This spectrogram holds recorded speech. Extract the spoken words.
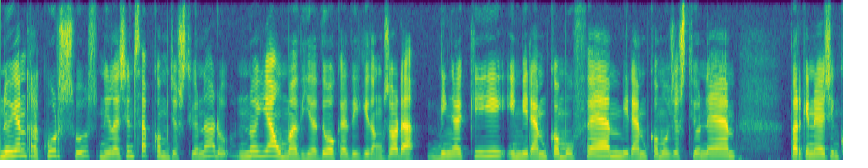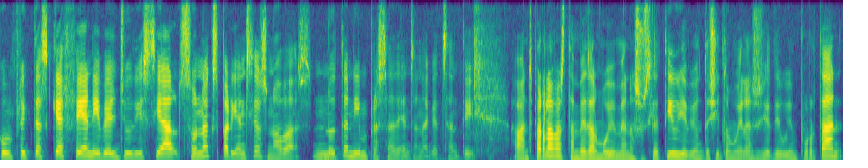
no hi ha recursos, ni la gent sap com gestionar-ho. No hi ha un mediador que digui, doncs, ara, vinc aquí i mirem com ho fem, mirem com ho gestionem, perquè no hi hagin conflictes, què fer a nivell judicial, són experiències noves, no tenim precedents en aquest sentit. Abans parlaves també del moviment associatiu, hi havia un teixit del moviment associatiu important,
